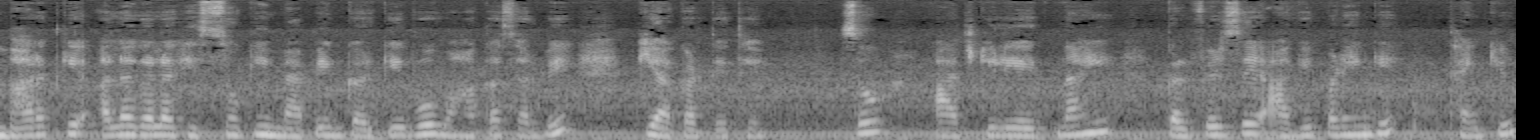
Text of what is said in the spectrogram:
भारत के अलग अलग हिस्सों की मैपिंग करके वो वहाँ का सर्वे किया करते थे। सो so, आज के लिए इतना ही। कल फिर से आगे पढ़ेंगे। थैंक यू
